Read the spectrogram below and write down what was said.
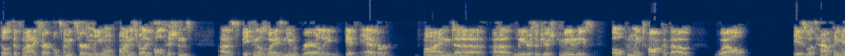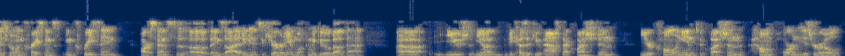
those diplomatic circles. I mean, certainly you won't find Israeli politicians uh, speak in those ways, and you would rarely, if ever, find uh, uh, leaders of Jewish communities openly talk about, well, is what's happening in Israel increasing, increasing our sense of anxiety and insecurity, and what can we do about that? Uh, usually, you know, because if you ask that question, you're calling into question how important Israel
